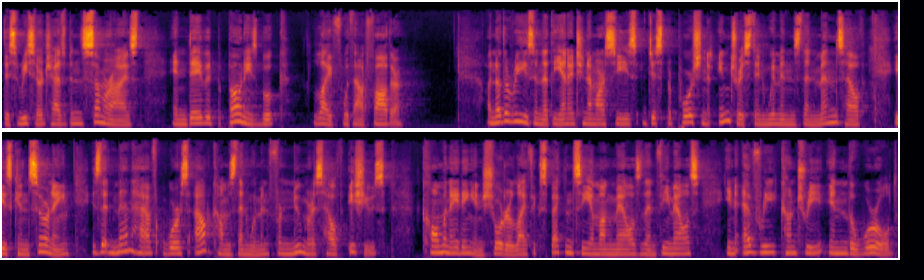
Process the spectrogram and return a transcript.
This research has been summarized in David Popenoe's book, Life Without Father. Another reason that the NHMRC's disproportionate interest in women's than men's health is concerning is that men have worse outcomes than women for numerous health issues, culminating in shorter life expectancy among males than females in every country in the world.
